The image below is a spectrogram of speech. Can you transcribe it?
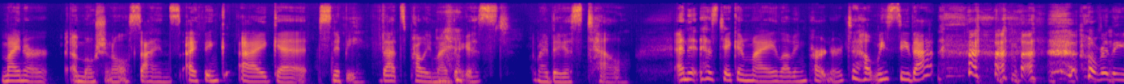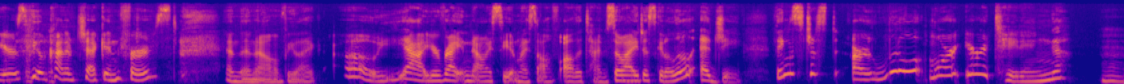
Mine are emotional signs. I think I get snippy. That's probably my biggest my biggest tell. And it has taken my loving partner to help me see that. Over the years, he'll kind of check in first, and then I'll be like, "Oh, yeah, you're right." And now I see it myself all the time. So I just get a little edgy. Things just are a little more irritating hmm.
